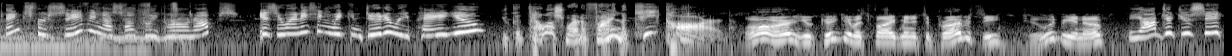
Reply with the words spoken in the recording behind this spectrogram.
Thanks for saving us, ugly grown-ups. Is there anything we can do you? You could tell us where to find the key card. Or you could give us five minutes of privacy. Two would be enough. The object you seek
